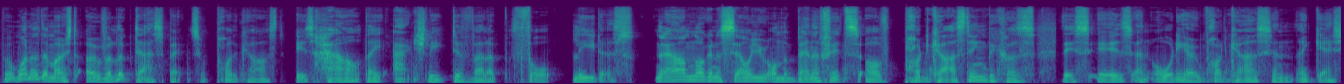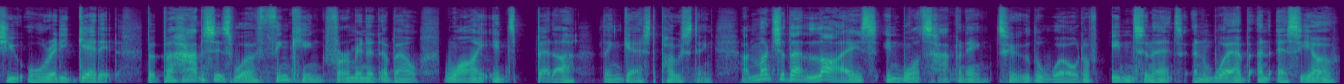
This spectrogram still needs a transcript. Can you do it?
but one of the most overlooked aspects of podcast is how they actually develop thought leaders. Now, I'm not going to sell you on the benefits of podcasting because this is an audio podcast and I guess you already get it. But perhaps it's worth thinking for a minute about why it's better than guest posting. And much of that lies in what's happening to the world of internet and web and SEO.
